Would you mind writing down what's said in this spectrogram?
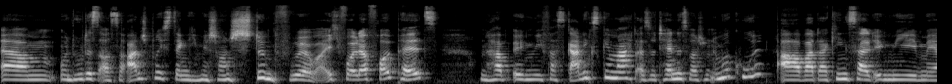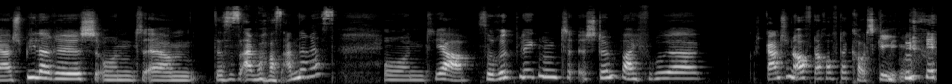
ähm, und du das auch so ansprichst, denke ich mir schon, stimmt, früher war ich voll der Vollpelz und habe irgendwie fast gar nichts gemacht. Also Tennis war schon immer cool, aber da ging es halt irgendwie mehr spielerisch und ähm, das ist einfach was anderes. Und ja, so rückblickend, stimmt, war ich früher ganz schön oft auch auf der Couch gelegen. ja,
